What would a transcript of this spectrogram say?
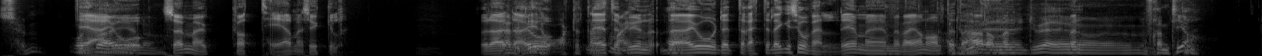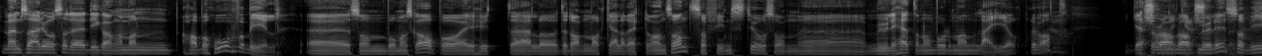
Søm. Det er jo Oddøy, eller- Søm jo kvarter med sykkel. Så det, Det er, det er jo rart dette ned til byen Det, er jo, det tilrettelegges jo veldig med, med veiene og alt dette her, du, Men, er, du er jo fremtida. men så er det jo også det, de ganger man har behov for bil, eh, som hvor man skal på ei hytte eller til Danmark eller et eller annet sånt, så fins det jo sånne eh, muligheter nå hvor man leier privat. Get around og alt mulig. Så vi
